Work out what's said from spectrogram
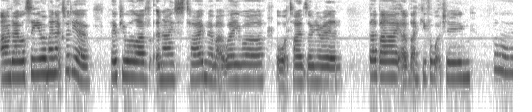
and I will see you in my next video. Hope you all have a nice time no matter where you are or what time zone you're in. Bye bye and thank you for watching. Bye.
